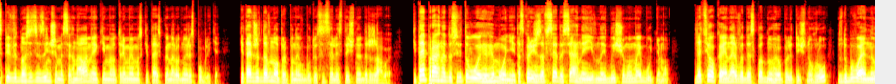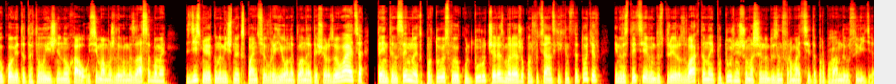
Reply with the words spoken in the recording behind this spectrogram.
співвідноситься з іншими сигналами, які ми отримуємо з Китайської Народної Республіки. Китай вже давно припинив бути соціалістичною державою. Китай прагне до світової гегемонії та, скоріш за все, досягне її в найближчому майбутньому. Для цього КНР веде складну геополітичну гру, здобуває наукові та технологічні ноу-хау усіма можливими засобами, здійснює економічну експансію в регіони планети, що розвиваються, та інтенсивно експортує свою культуру через мережу конфуціанських інститутів, інвестиції в індустрію розваг та найпотужнішу машину дезінформації та пропаганди у світі.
